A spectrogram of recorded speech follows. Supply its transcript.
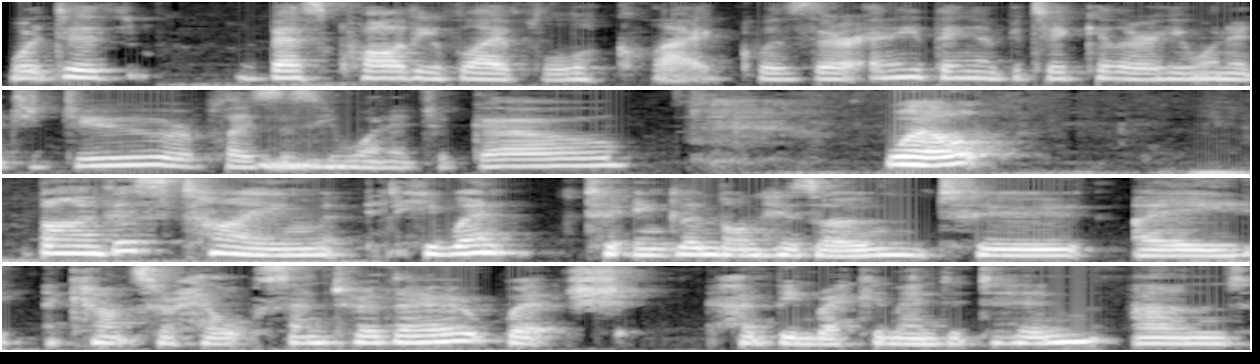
What did best quality of life look like? Was there anything in particular he wanted to do or places mm. he wanted to go? Well, by this time, he went to England on his own to a, a cancer help centre there, which had been recommended to him, and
